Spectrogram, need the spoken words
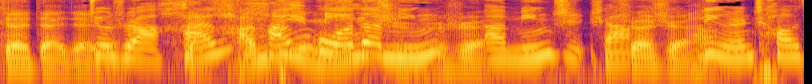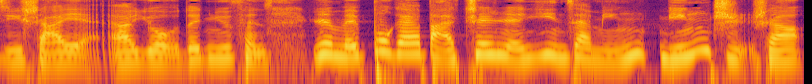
对对对，对就是啊韩韩韩国的冥啊冥纸上，是是啊令人超级傻眼啊！有的女粉丝认为不该把真人印在冥冥纸上，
